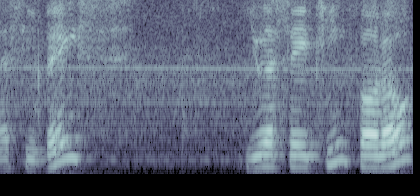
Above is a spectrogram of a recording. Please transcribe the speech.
Messi base. USA team photo.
